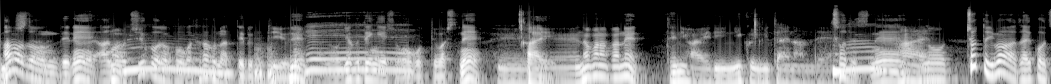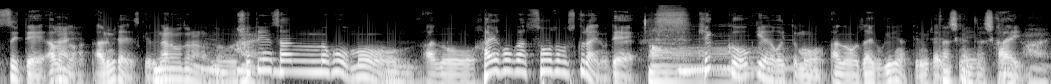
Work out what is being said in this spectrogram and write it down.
ました。アマゾンでね、あのはい。中古の方が高くなってるっていうね、ねあの逆転現象が起こってましてね。はい。なかなかね手に入りにくいみたいなんで。そうですね。はい。あのちょっと今は在庫落ち着いてアマゾはいンあるみたいですけどね。なるほどなるほど、はい。書店さんの方も、うん。あの配本がそもそも少ないので、結構大きなとこ行ってもあの在庫切れになってるみたいですね。確かに確かに、はい。はい。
